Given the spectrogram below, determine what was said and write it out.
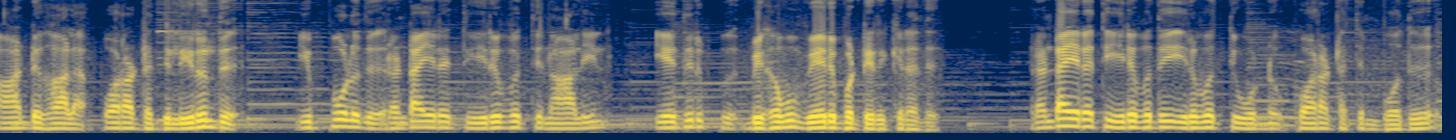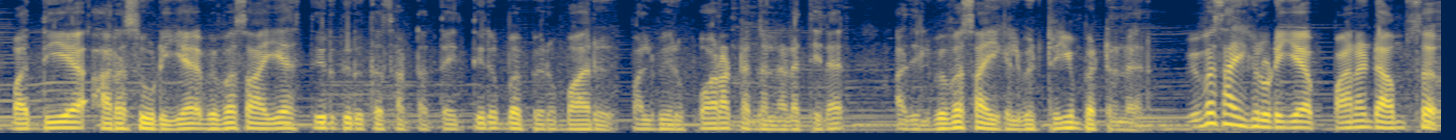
ஆண்டுகால போராட்டத்தில் இருந்து இப்பொழுது ரெண்டாயிரத்தி இருபத்தி நாலின் எதிர்ப்பு மிகவும் வேறுபட்டிருக்கிறது. ரெண்டாயிரத்தி இருபது இருபத்தி ஒன்று போராட்டத்தின் போது மத்திய அரசுடைய விவசாய சீர்திருத்த சட்டத்தை திரும்ப பெறுமாறு பல்வேறு போராட்டங்கள் நடத்தினர். அதில் விவசாயிகள் வெற்றியும் பெற்றனர். விவசாயிகளுடைய பன்னெண்டு அம்ச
